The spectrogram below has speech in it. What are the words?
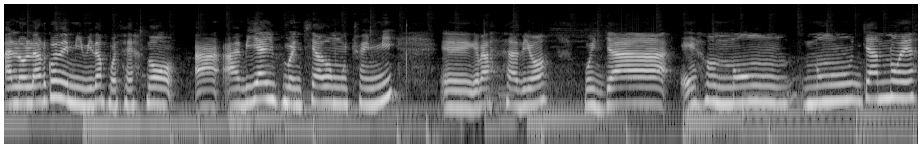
a lo largo de mi vida pues esto había influenciado mucho en mí. Eh, gracias a Dios pues ya eso no, no, ya no es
